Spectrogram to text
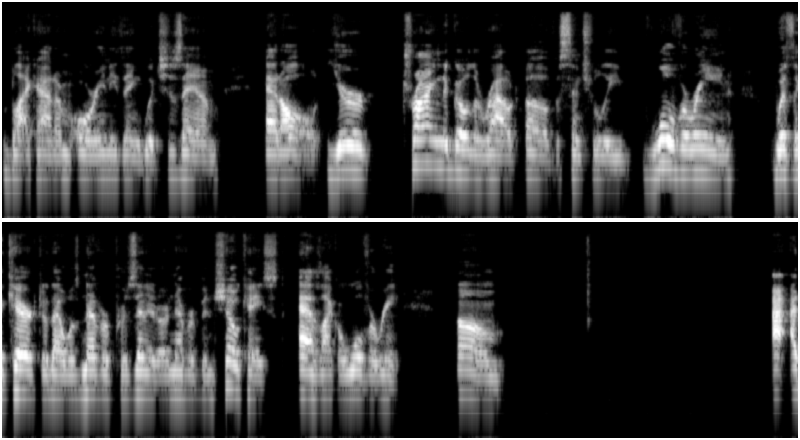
Black Adam or anything with Shazam at all. You're trying to go the route of essentially Wolverine with a character that was never presented or never been showcased as like a Wolverine. Um, I, I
